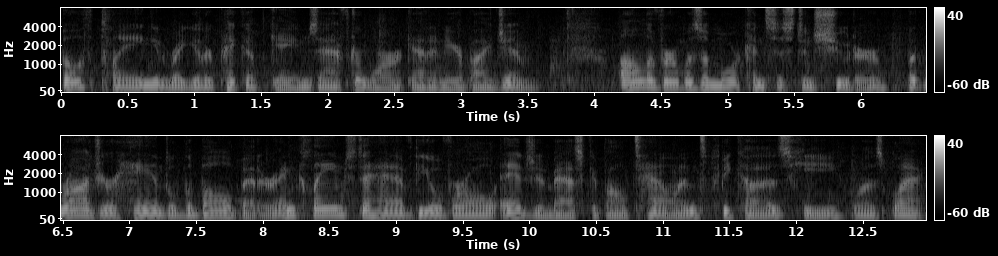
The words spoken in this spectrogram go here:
both playing in regular pickup games after work at a nearby gym. Oliver was a more consistent shooter, but Roger handled the ball better and claimed to have the overall edge in basketball talent because he was black.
